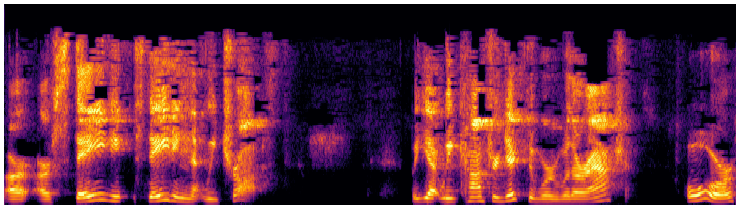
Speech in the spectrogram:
are, are stating, stating that we trust. But yet we contradict the word with our actions. Or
